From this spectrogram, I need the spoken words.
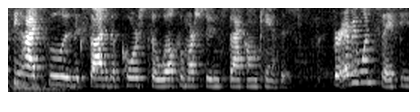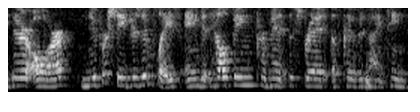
Biloxi High School is excited, of course, to welcome our students back on campus. For everyone's safety, there are new procedures in place aimed at helping prevent the spread of COVID-19.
